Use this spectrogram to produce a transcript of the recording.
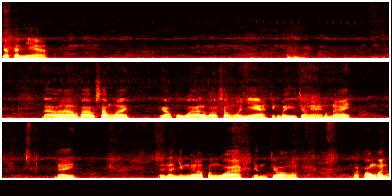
Chào cả nhà. Đã vào xong rồi. Rau củ quả đã vào xong rồi nhé. Chuẩn bị cho ngày hôm nay đây. Đây là những à, phần quà dành cho bà con mình.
